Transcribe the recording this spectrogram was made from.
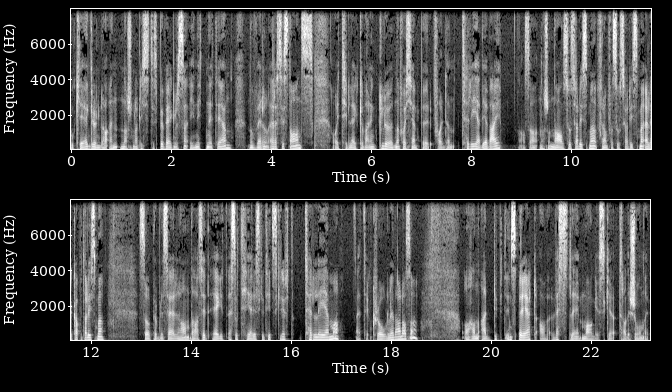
Bouquet grunnla en nasjonalistisk bevegelse i 1991, Nouvelle Resistance, og i tillegg til å være en glødende forkjemper for Den tredje vei, altså nasjonalsosialisme framfor sosialisme eller kapitalisme, så publiserer han da sitt eget esoteriske tidsskrift Telema, etter Crowley der altså, og han er dypt inspirert av vestlige magiske tradisjoner.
